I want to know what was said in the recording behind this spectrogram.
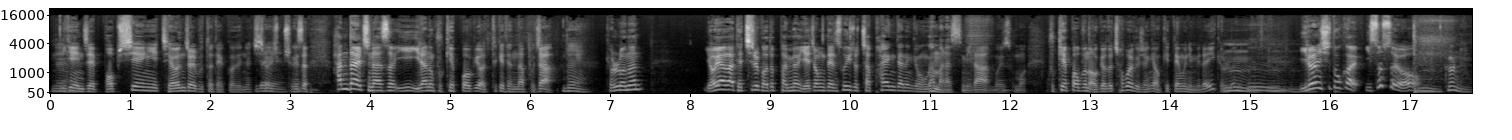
네. 이게 이제 법 시행이 재헌절부터 됐거든요. 7월 네. 10일. 그래서 한 달 지나서 이 일하는 국회법이 어떻게 됐나 보자. 네. 결론은 여야가 대치를 거듭하며 예정된 소위조차 파행되는 경우가 많았습니다. 뭐 그래서 뭐 국회법은 어겨도 처벌 규정이 없기 때문입니다. 이 음. 결론. 음. 이런 시도가 있었어요. 음. 그러네.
